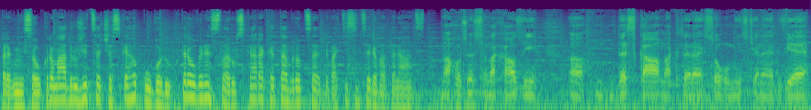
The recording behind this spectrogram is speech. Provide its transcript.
první soukromá družice českého původu, kterou vynesla ruská raketa v roce 2019. Nahoře se nachází deska, na které jsou umístěné dvě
